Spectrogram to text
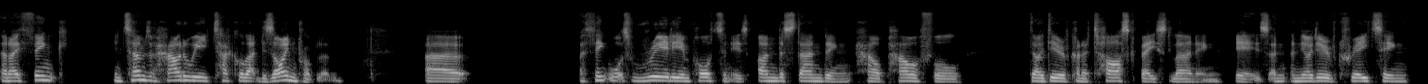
and i think in terms of how do we tackle that design problem uh, I think what's really important is understanding how powerful the idea of kind of task based learning is and, and the idea of creating.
